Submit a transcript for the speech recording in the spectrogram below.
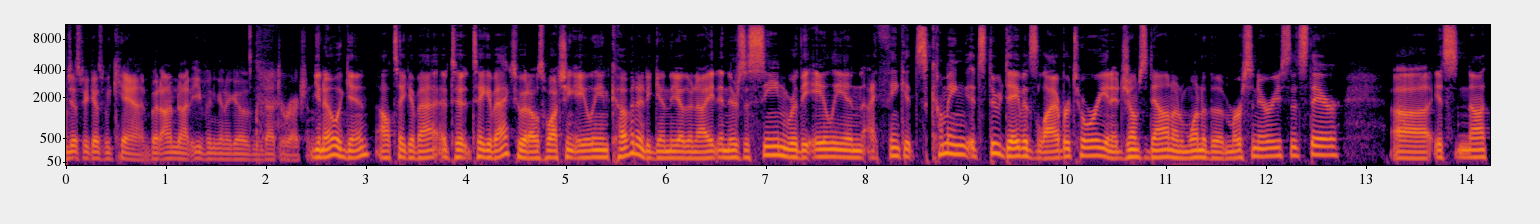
just because we can. But I'm not even gonna go in that direction. Mm-hmm. You know, again, I'll take it back to take it back to it. I was watching Alien Covenant again the other night, and there's a scene where the alien, I think it's coming, it's through David's laboratory, and it jumps down on one of the mercenaries that's there. Uh, it's not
